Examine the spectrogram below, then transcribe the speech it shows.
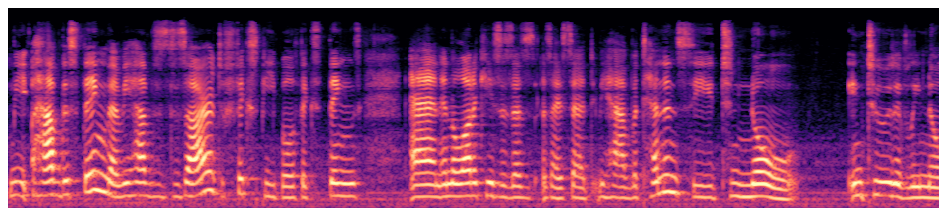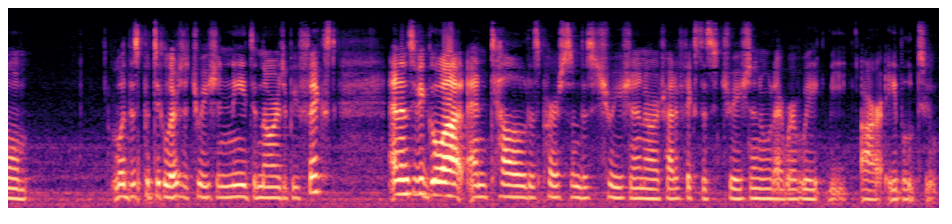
we have this thing that we have this desire to fix people, fix things, and in a lot of cases, as as I said, we have a tendency to know, intuitively know, what this particular situation needs in order to be fixed. And then so we go out and tell this person the situation or try to fix the situation, in whatever way we are able to.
